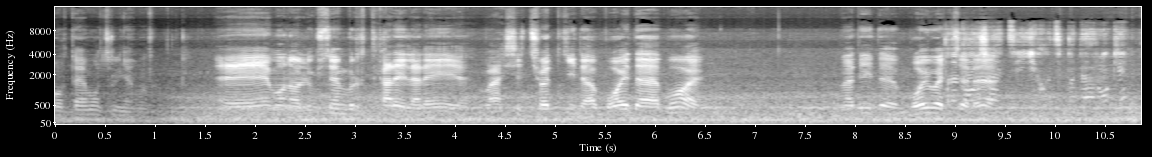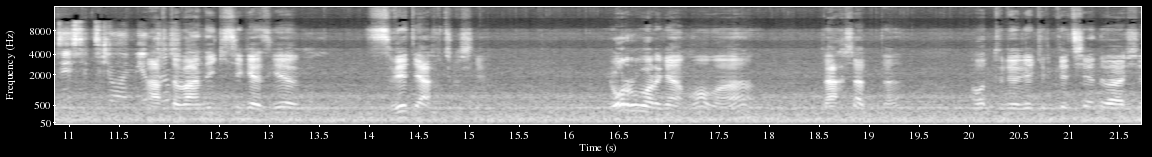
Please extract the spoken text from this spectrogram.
O'rta ham ochilgan mana. E mana lyuksemburgni qaranglar ey вообще chotkiyda boyda boy. Nima deydi boyvachchada Продолжайте ехать по дороге 10 километров. avtobanda ikki chekkasiga svet yoqib chiqishgan yorib yuborgan moma dahshatda. Hozir tunnelga kirib ketish endi вообще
